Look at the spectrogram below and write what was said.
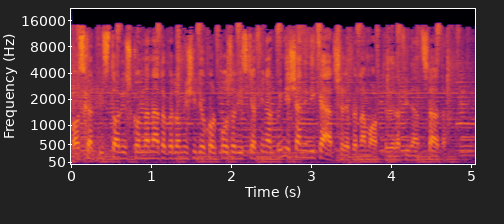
Oscar Pistorius condannato per l'omicidio colposo rischia fino a 15 anni di carcere per la morte della fidanzata.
